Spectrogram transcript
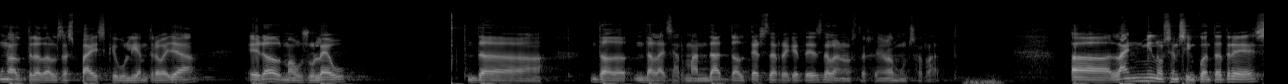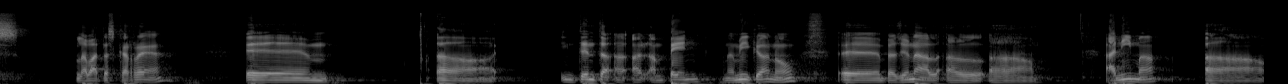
un altre dels espais que volíem treballar era el mausoleu de, de, de la germandat del terç de requeters de la Nostra Senyora Montserrat. Uh, L'any 1953, l'abat Escarré eh, uh, intenta, empeny una mica, no? eh, pressiona, el, el, uh, anima a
